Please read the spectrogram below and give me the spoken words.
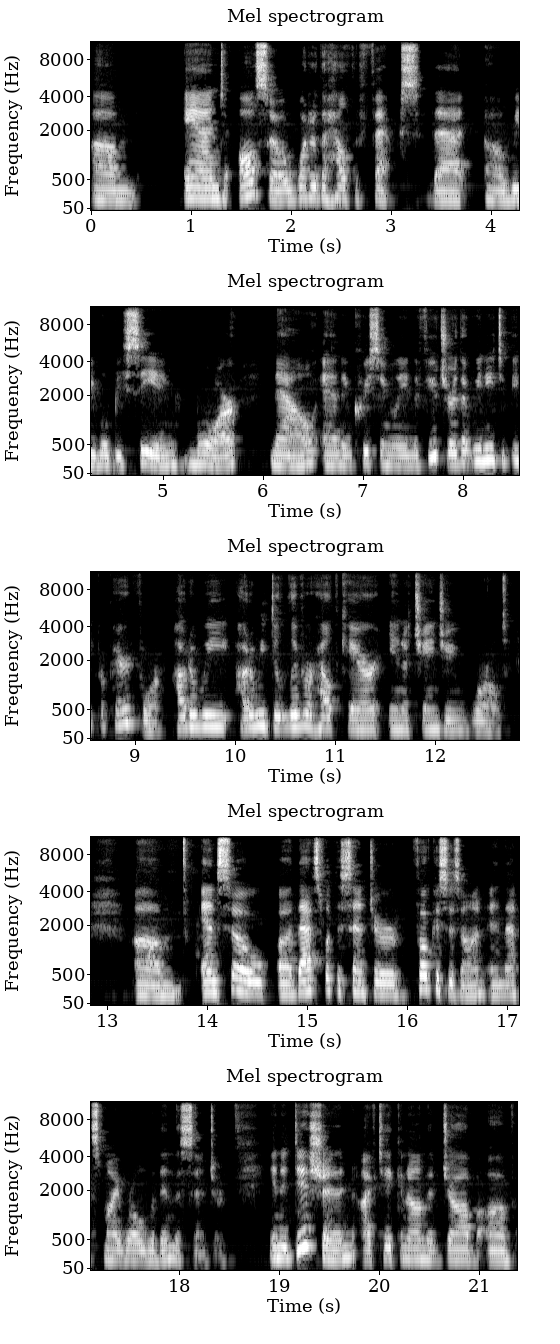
Um, and also, what are the health effects that uh, we will be seeing more now and increasingly in the future that we need to be prepared for? How do we how do we deliver healthcare in a changing world? Um, and so uh, that's what the center focuses on, and that's my role within the center. In addition, I've taken on the job of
